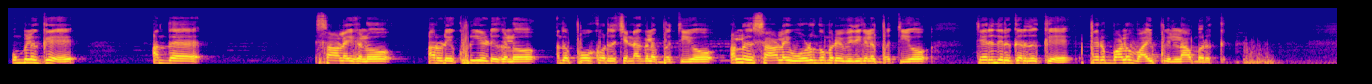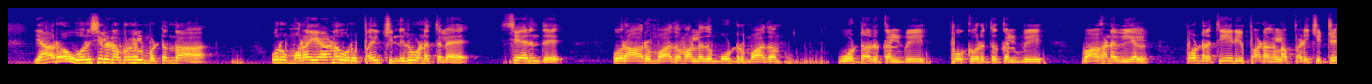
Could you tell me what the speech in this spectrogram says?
உங்களுக்கு அந்த சாலைகளோ அதனுடைய குறியீடுகளோ அந்த போக்குவரத்து சின்னங்களை பற்றியோ அல்லது சாலை ஒழுங்குமுறை விதிகளை பற்றியோ தெரிந்திருக்கிறதுக்கு பெரும்பாலும் வாய்ப்பு இல்லாமல் இருக்குது யாரோ ஒரு சில நபர்கள் மட்டும்தான் ஒரு முறையான ஒரு பயிற்சி நிறுவனத்தில் சேர்ந்து ஒரு ஆறு மாதம் அல்லது மூன்று மாதம் ஓட்டுநர் கல்வி போக்குவரத்து கல்வி வாகனவியல் போன்ற தியரி பாடங்கள்லாம் படிச்சுட்டு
